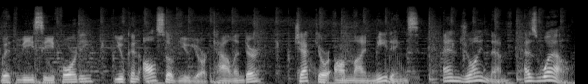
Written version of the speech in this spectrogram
With VC40, you can also view your calendar, check your online meetings, and join them as well.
